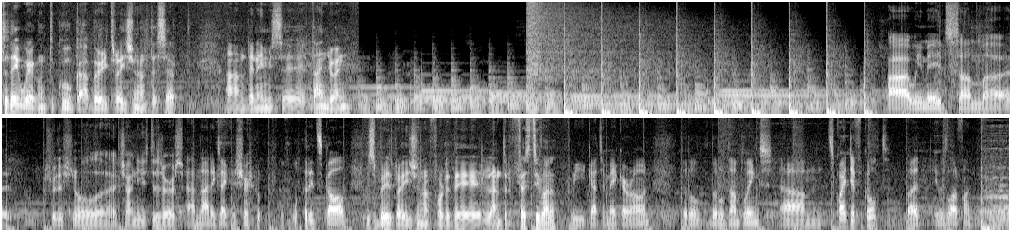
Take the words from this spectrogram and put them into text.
Today we are going to cook a very traditional dessert. Um, the name is uh, Tang Yuan. Uh, we made some uh, traditional uh, Chinese desserts. I'm not exactly sure what it's called. It's very traditional for the Lantern Festival. We got to make our own little little dumplings. Um, it's quite difficult, but it was a lot of fun.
